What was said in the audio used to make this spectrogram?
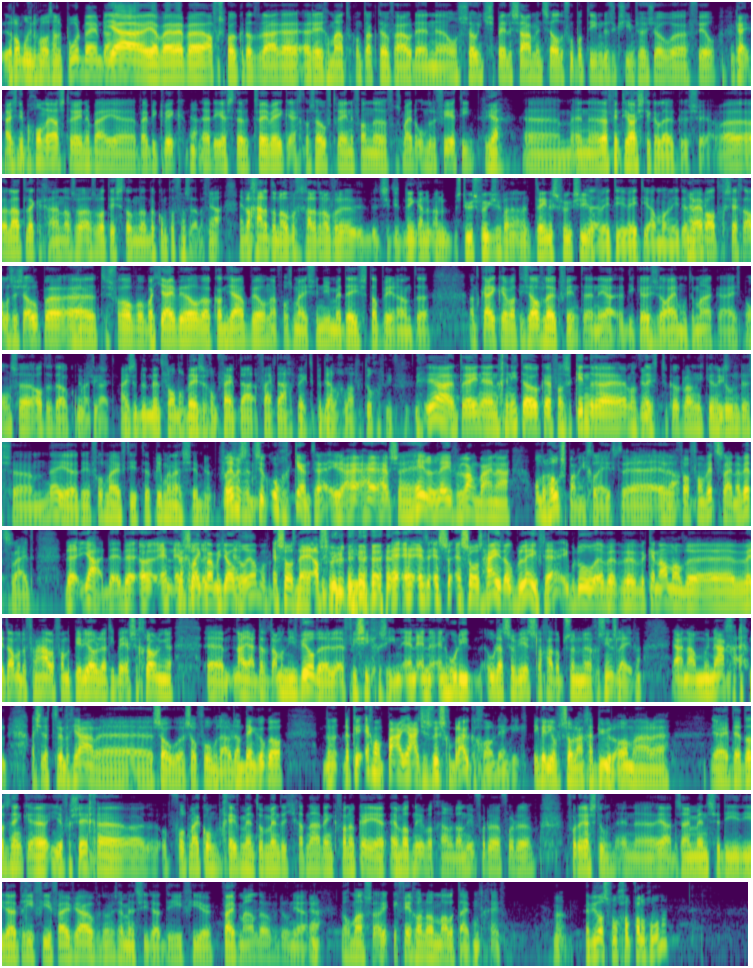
Rammel je nog wel eens aan de poort bij hem? Daar? Ja, ja, we hebben afgesproken dat we daar eh, regelmatig contact over houden. En eh onze zoontjes spelen samen in hetzelfde voetbalteam, dus ik zie hem sowieso eh, veel. Oké. Hij is nu begonnen hè, als trainer bij, eh bij Bikwik. Ja. De eerste twee weken echt als hoofdtrainer van eh, volgens mij de onder de 14. Ja. Ehm, en eh dat vindt hij hartstikke leuk. Dus ja, we, we laten lekker gaan. Als er, als er wat is, dan, dan, dan komt dat vanzelf. ja. En waar gaat het dan over? Gaat het dan over, zit je te denken aan, aan een bestuursfunctie of aan een, aan een trainersfunctie? Dat weet, hij, weet hij allemaal niet. En. Wij hebben altijd gezegd, alles is open. Eh, Ja. Het is vooral wa- wat jij wil, welke kant jij op wil. Nou, volgens mij is hij nu met deze stap weer aan het, aan het kijken wat hij zelf leuk vindt. En ja, die keuze zal hij moeten maken. Hij is bij ons eh, altijd welkom, Ja, uiteraard. Hij is op dit moment vooral nog bezig om vijf, da vijf dagen per week te pedellen, geloof ik, toch? Of niet? Ja, en trainen en genieten ook eh, van zijn kinderen. Hè, want dat Ja. heeft hij natuurlijk ook lang niet kunnen Precies. doen. Dus ehm, nee, eh, volgens mij heeft hij het prima naar zijn sim. Ja. Voor hem is het natuurlijk ongekend. Hè? Hij, hij, hij heeft zijn hele leven lang bijna onder hoogspanning geleefd. eh, eh, Ja. van, van wedstrijd naar wedstrijd. De, ja, de, de, eh, en, en, Vergelijkbaar met jou, en- William? Of? En zoals, nee, absoluut niet. en, en, en, en zo- en zoals hij het ook beleeft. Hè? Ik bedoel, we, we, we kennen allemaal de, eh, we weten allemaal de verhalen van de periode dat hij bij FC Groningen, eh, nou ja, dat het allemaal niet wilde, fysiek gezien. En, en, en hoe, die, hoe dat zijn weerslag had op zijn gezinsleven. Ja, nou moet je nagaan. Als je dat 20 jaar zo, zo vol moet houden, dan denk ik ook wel, dan, dan kun je echt wel een paar jaartjes rust gebruiken gewoon, denk ik. Ik weet niet of het zo lang gaat duren hoor, maar... eh, Ja, dat, dat is denk ik eh, ieder voor zich. Eh, op, volgens mij komt op een gegeven moment het moment dat je gaat nadenken van oké, en, en wat nu? Wat gaan we dan nu voor de, voor de, voor de rest doen? En eh, ja, er zijn mensen die, die daar drie, vier, vijf jaar over doen. Er zijn mensen die daar drie, vier, vijf maanden over doen. Ja. Ja. Nogmaals, ik vind gewoon dat we hem alle tijd moeten geven. Nou, heb je wel eens van, van hem gewonnen?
